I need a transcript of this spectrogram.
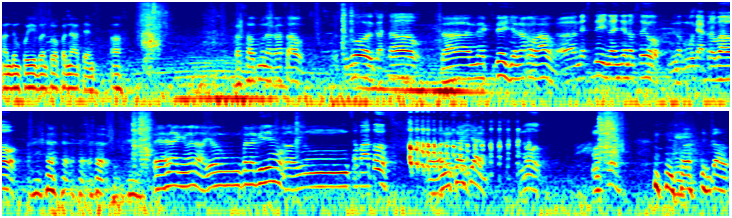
Andun po yung ibang tropa natin. Ah. Cast out muna, cast out. Tuloy, kasaw. Sa next day, dyan ako, wow. Ah, next day, nandyan ako sa'yo. Hindi ako magtatrabaho. Kaya lang yung ano, yung panabili mo. Oh, yung sapatos. Oh, anong size yan? No. Monster. Sintaw.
